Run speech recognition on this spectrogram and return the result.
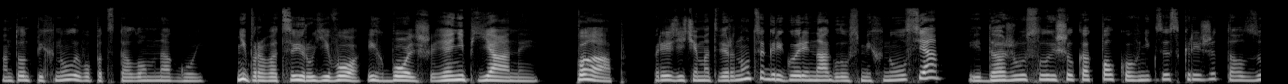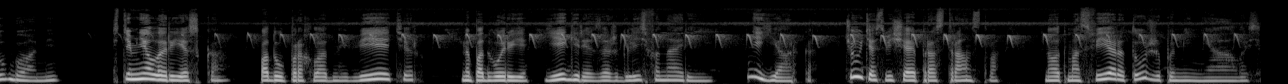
Антон пихнул его под столом ногой. «Не провоцируй его, их больше, и они пьяные!» «Пап!» Прежде чем отвернуться, Григорий нагло усмехнулся и даже услышал, как полковник заскрежетал зубами. Стемнело резко, подул прохладный ветер. На подворье егеря зажглись фонари. Не ярко, чуть освещая пространство. Но атмосфера тут же поменялась.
